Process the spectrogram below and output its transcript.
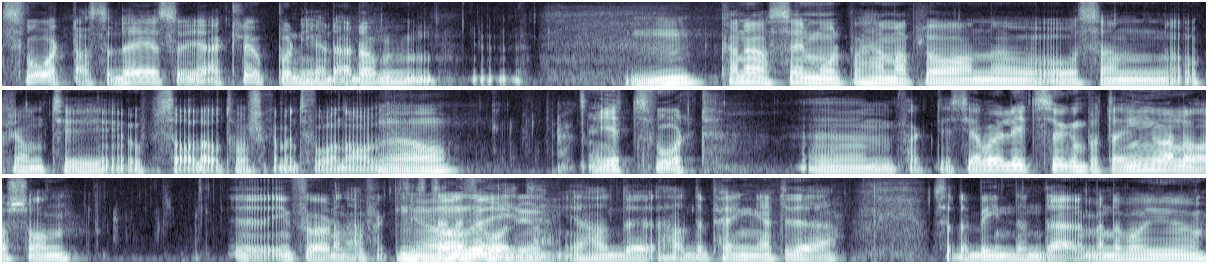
svårt alltså, det är så jäkla upp och ner där. De Mm. kan ösa in mål på hemmaplan och, och sen åker de till Uppsala och torskar med 2-0. Ja. Jättesvårt eh, faktiskt. Jag var ju lite sugen på att ta in Johan Larsson eh, inför den här faktiskt. Ja, det var det Eid. Jag hade, hade pengar till det, sätta binden där. Men det var ju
